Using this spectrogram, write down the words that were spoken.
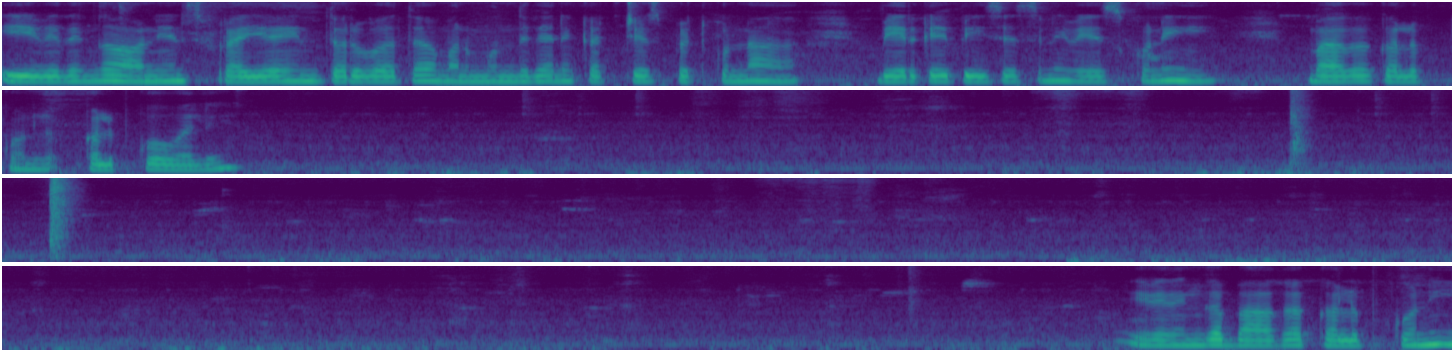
ఈ విధంగా ఆనియన్స్ ఫ్రై అయిన తర్వాత మనం ముందుగానే కట్ చేసి పెట్టుకున్న బీరకాయ పీసెస్ని వేసుకొని బాగా కలుపుకో కలుపుకోవాలి. ఈ విధంగా బాగా కలుపుకొని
